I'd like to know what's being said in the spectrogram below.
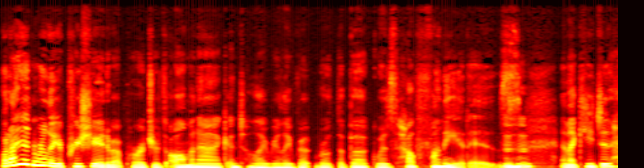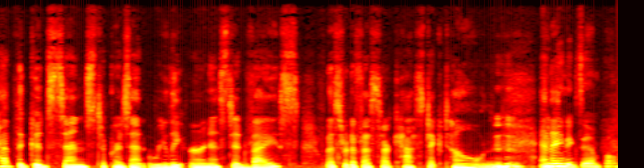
what I didn't really appreciate about Poor Richard's Almanack until I really wrote, wrote the book was how funny it is. Mm-hmm. And like he did have the good sense to present really earnest advice with sort of a sarcastic tone. And Mm-hmm. Give me I an example.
